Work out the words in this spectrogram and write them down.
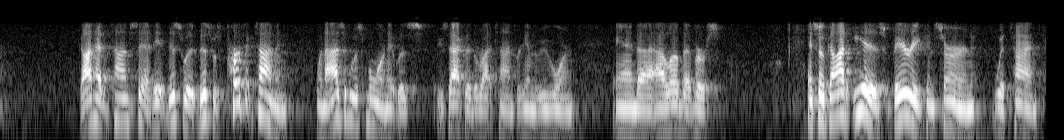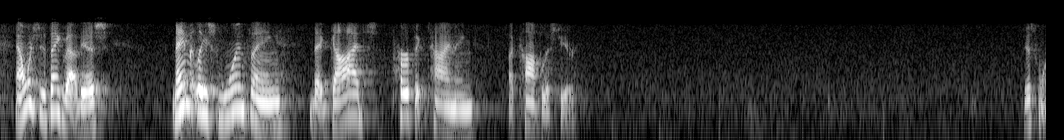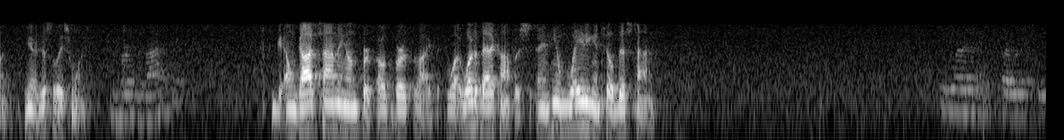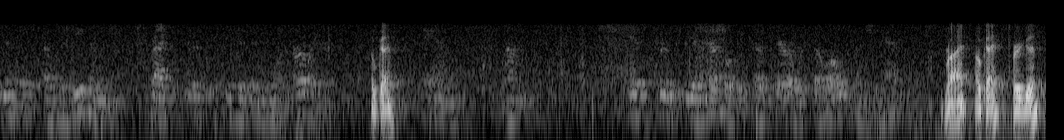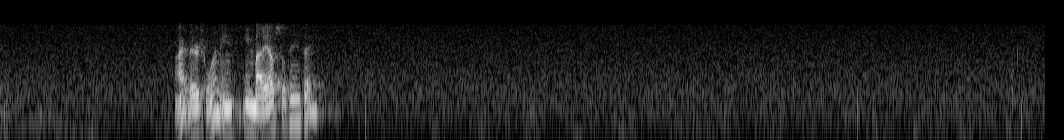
God had a time set. It, this was this was perfect timing. When Isaac was born, it was exactly the right time for him to be born, and uh, I love that verse. And so God is very concerned with time. Now I want you to think about this. Name at least one thing that God's perfect timing accomplished here. Just one. You know, just at least one. On God's timing on of the birth of Isaac. What, what did that accomplish? And him waiting until this time. He wasn't exposed to any of the heathen practices that he had been doing earlier. Okay. And, um, it proved to be a miracle because Sarah was so old when she had him. Right. Okay. Very good. All right. There's one. Anybody else with anything?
